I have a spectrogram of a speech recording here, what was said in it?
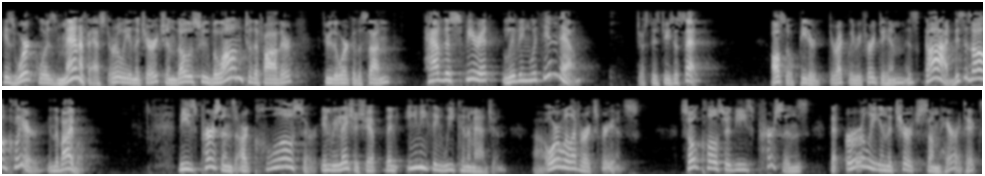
His work was manifest early in the church, and those who belong to the Father through the work of the Son have the Spirit living within them, just as Jesus said. Also, Peter directly referred to him as God. This is all clear in the Bible. These persons are closer in relationship than anything we can imagine uh, or will ever experience. So close are these persons that early in the church some heretics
